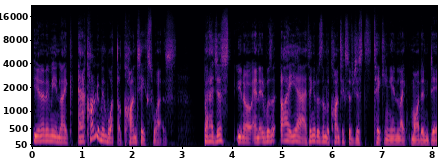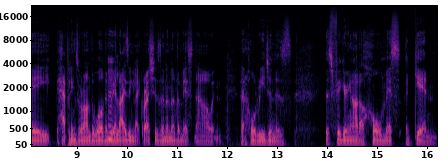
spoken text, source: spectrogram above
You know what I mean? Like, and I can't remember what the context was, but I just, you know, and it was, oh yeah, I think it was in the context of just taking in like modern day happenings around the world and realizing like Russia's in another mess now, and that whole region is is figuring out a whole mess again.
